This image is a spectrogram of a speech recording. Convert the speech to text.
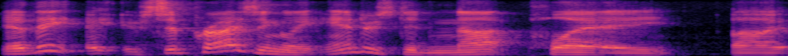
Yeah, they eh, surprisingly Andrews did not play uh,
